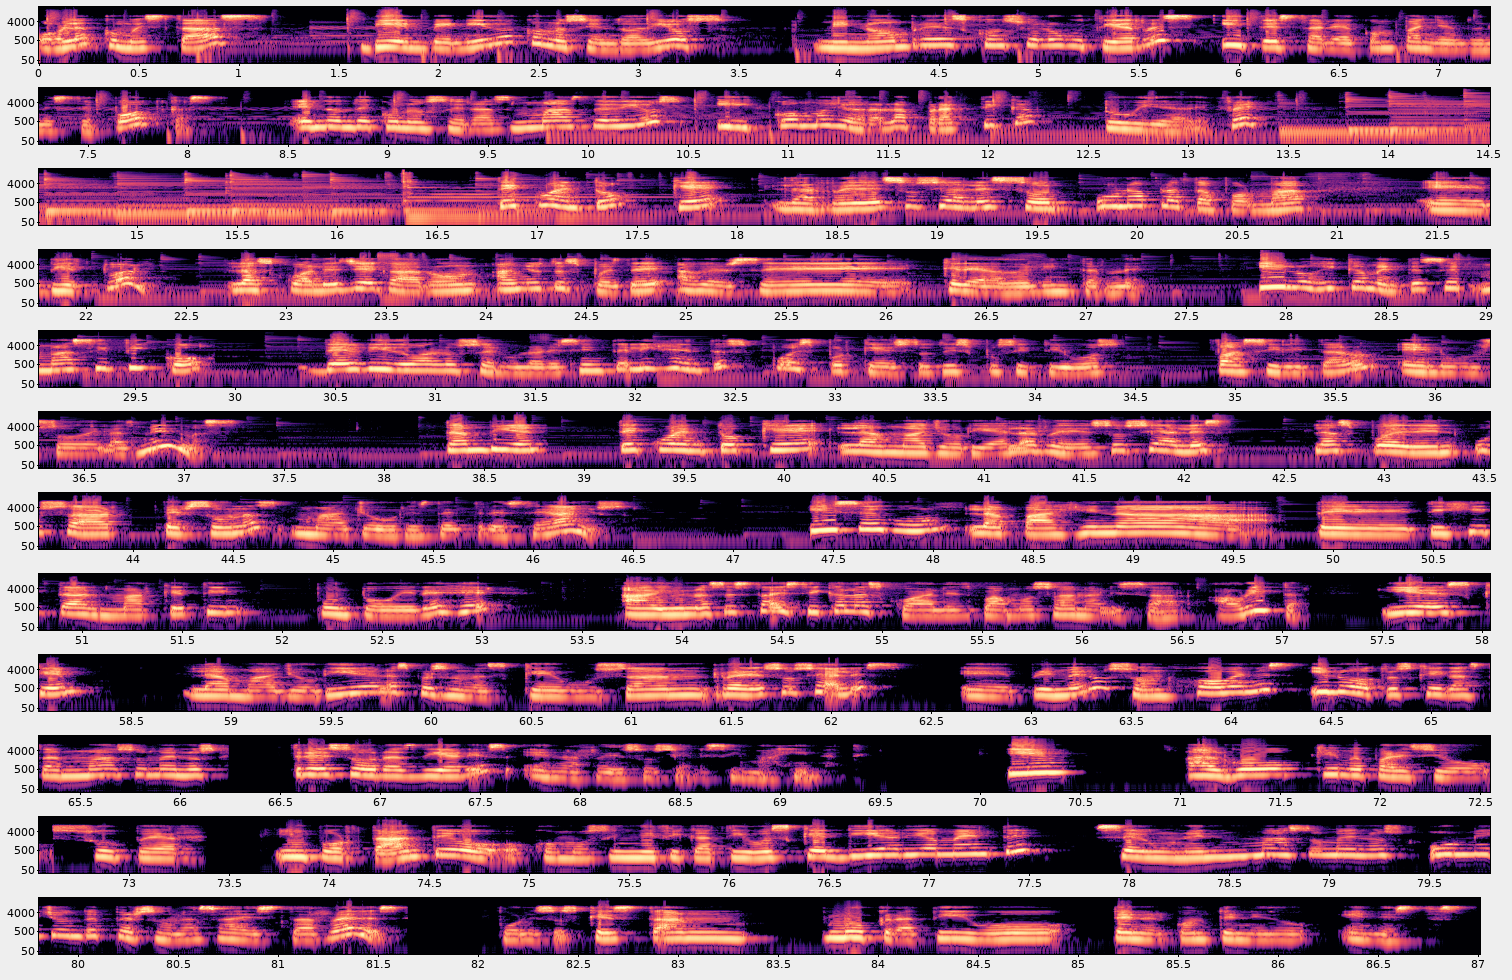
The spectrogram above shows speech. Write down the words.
Hola, ¿cómo estás? Bienvenido a Conociendo a Dios. Mi nombre es Consuelo Gutiérrez y te estaré acompañando en este podcast, en donde conocerás más de Dios y cómo llevar a la práctica tu vida de fe. Te cuento que las redes sociales son una plataforma eh, virtual, las cuales llegaron años después de haberse creado el Internet y lógicamente se masificó debido a los celulares inteligentes, pues porque estos dispositivos facilitaron el uso de las mismas. También te cuento que la mayoría de las redes sociales las pueden usar personas mayores de 13 años. Y según la página de digitalmarketing.org, hay unas estadísticas las cuales vamos a analizar ahorita. Y es que la mayoría de las personas que usan redes sociales, eh, primero son jóvenes y los otros que gastan más o menos tres horas diarias en las redes sociales, imagínate. Y algo que me pareció súper importante o, como significativo es que diariamente se unen más o menos un millón de personas a estas redes. Por eso es que es tan lucrativo tener contenido en estas.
